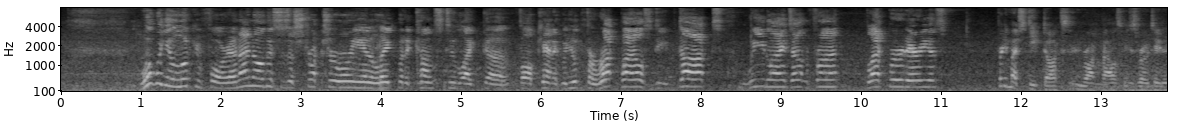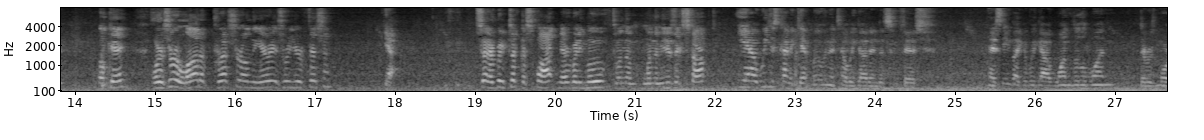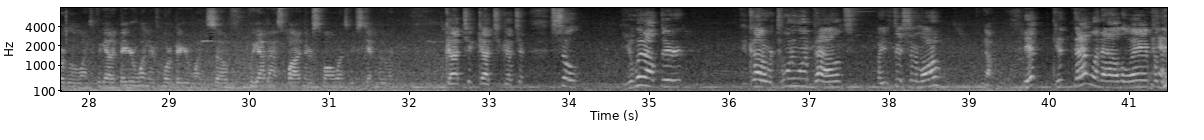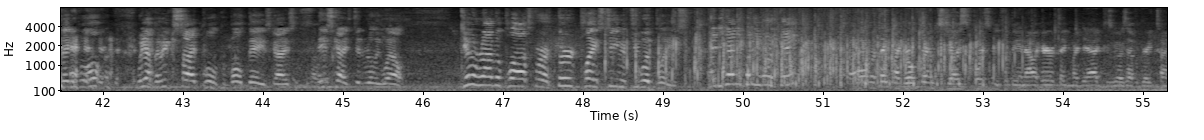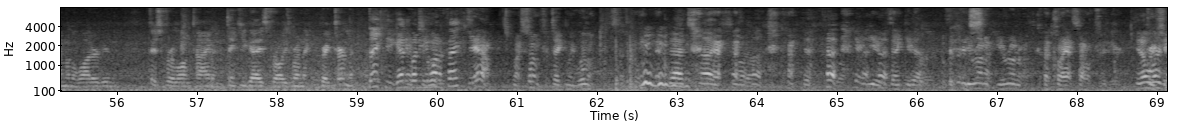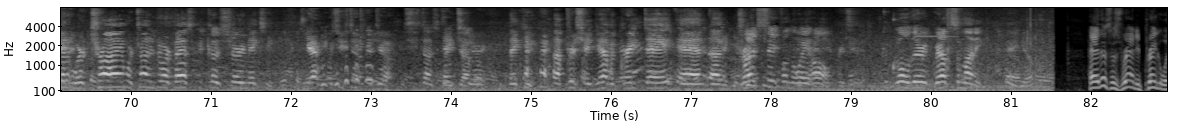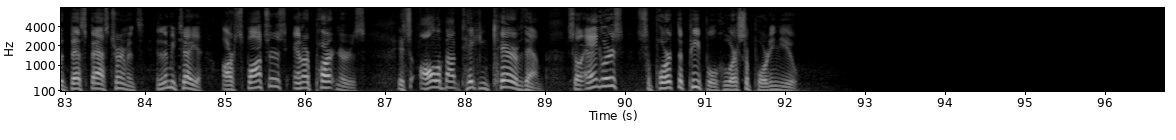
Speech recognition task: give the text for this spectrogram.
What were you looking for? And I know this is a structure-oriented lake, but it comes to like uh, volcanic. Were you looking for rock piles, deep docks, weed lines out in front, blackbird areas? Pretty much deep docks and rock piles. We just rotated. Okay. Or is there a lot of pressure on the areas where you're fishing? Yeah. So everybody took a spot and everybody moved when the when the music stopped. Yeah, we just kind of kept moving until we got into some fish. And it seemed like if we got one little one, there was more little ones. If we got a bigger one, there's more bigger ones. So if we got on a spot and there were small ones, we just kept moving. Gotcha, gotcha, gotcha. So you went out there, you caught over 21 pounds. Are you fishing tomorrow? No. Yep, get that one out of the way for the big pool. We have the big side pool for both days, guys. These guys did really well. Give a round of applause for our third place team, if you would, please. Hey, you got anybody you want to thank? I want to thank my girlfriend because she always supports me for being out here. Thank my dad because we always have a great time on the water. Fishing for a long time. And thank you guys for always running a great tournament. Thank you. You got anybody you want to thank? Yeah, it's my son for taking me with him. That's nice. Thank you. Thank you. For, you run a you run a, a class outfit here. You know, we're, gonna, we're trying. We're trying to do our best because Sherry makes me. Yeah, well, she's done a good job. She does a great Thank you, job. Sherry. Thank you. I appreciate it. You have a great day and uh, drive safe on the way home. Appreciate it. Go there and grab some money. There you go. Hey, this is Randy Pringle with Best Bass Tournaments. And let me tell you, our sponsors and our partners, it's all about taking care of them. So anglers, support the people who are supporting you.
